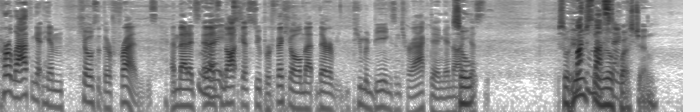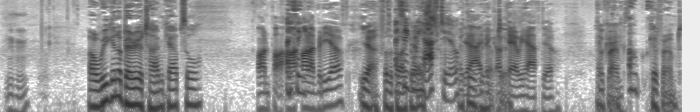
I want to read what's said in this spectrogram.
her laughing at him shows that they're friends and that it's and it's not just superficial and that they're human beings interacting and not So- just. so here's the real busting. question: hmm Are we gonna bury a time capsule? On, po- on think- on a video, Yeah, for the podcast. I think we have to. I think yeah, I think have to. okay, we have to. Okay. Confirmed. Oh, Confirmed.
